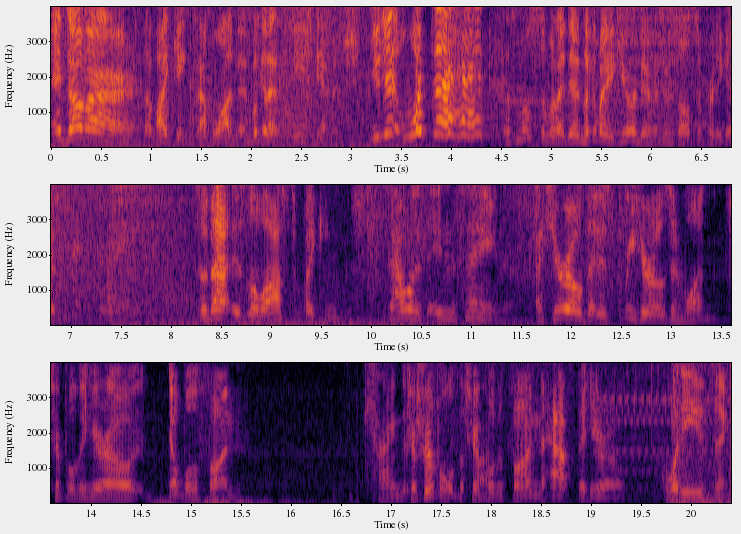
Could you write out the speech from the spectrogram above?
it's over. The Vikings have won, and look at that siege damage. You did what the heck? That's most of what I did. Look at my hero damage; it was also pretty good. So that is the Lost Vikings, That was insane. a hero that is three heroes in one. Triple the hero, double the fun. Kind Triple, triple the triple fun. the fun, half the hero. What do you think?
